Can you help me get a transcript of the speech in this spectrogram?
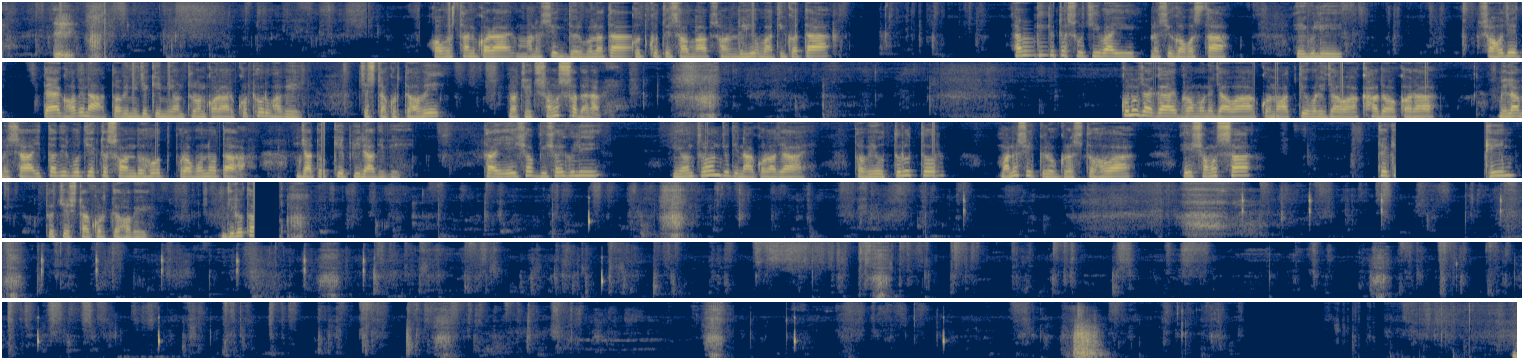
অবস্থান করায় মানসিক দুর্বলতা, কুতকুতে স্বভাব, সন্দেহ, বাতিকতা এবং কিছুটা সূচিবাহী মানসিক অবস্থা এগুলি সহজে ত্যাগ হবে না, তবে নিজেকে নিয়ন্ত্রণ করার কঠোরভাবে চেষ্টা করতে হবে, নচেত সমস্যা দাঁড়াবে। কোনো জায়গায় ভ্রমণে যাওয়া, কোনো আত্মীয় বাড়ি যাওয়া খাওয়া দাওয়া করা, মেলামেশা ইত্যাদির প্রতি একটা সন্দেহ, প্রবণতা জাতককে পীড়া দিবে। তাই এইসব বিষয়গুলি নিয়ন্ত্রণ যদি না করা যায়, তবে উত্তরোত্তর মানসিক রোগগ্রস্ত হওয়া এই সমস্যা থেকে কঠিন তো চেষ্টা করতে হবে। দৃঢ়তা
